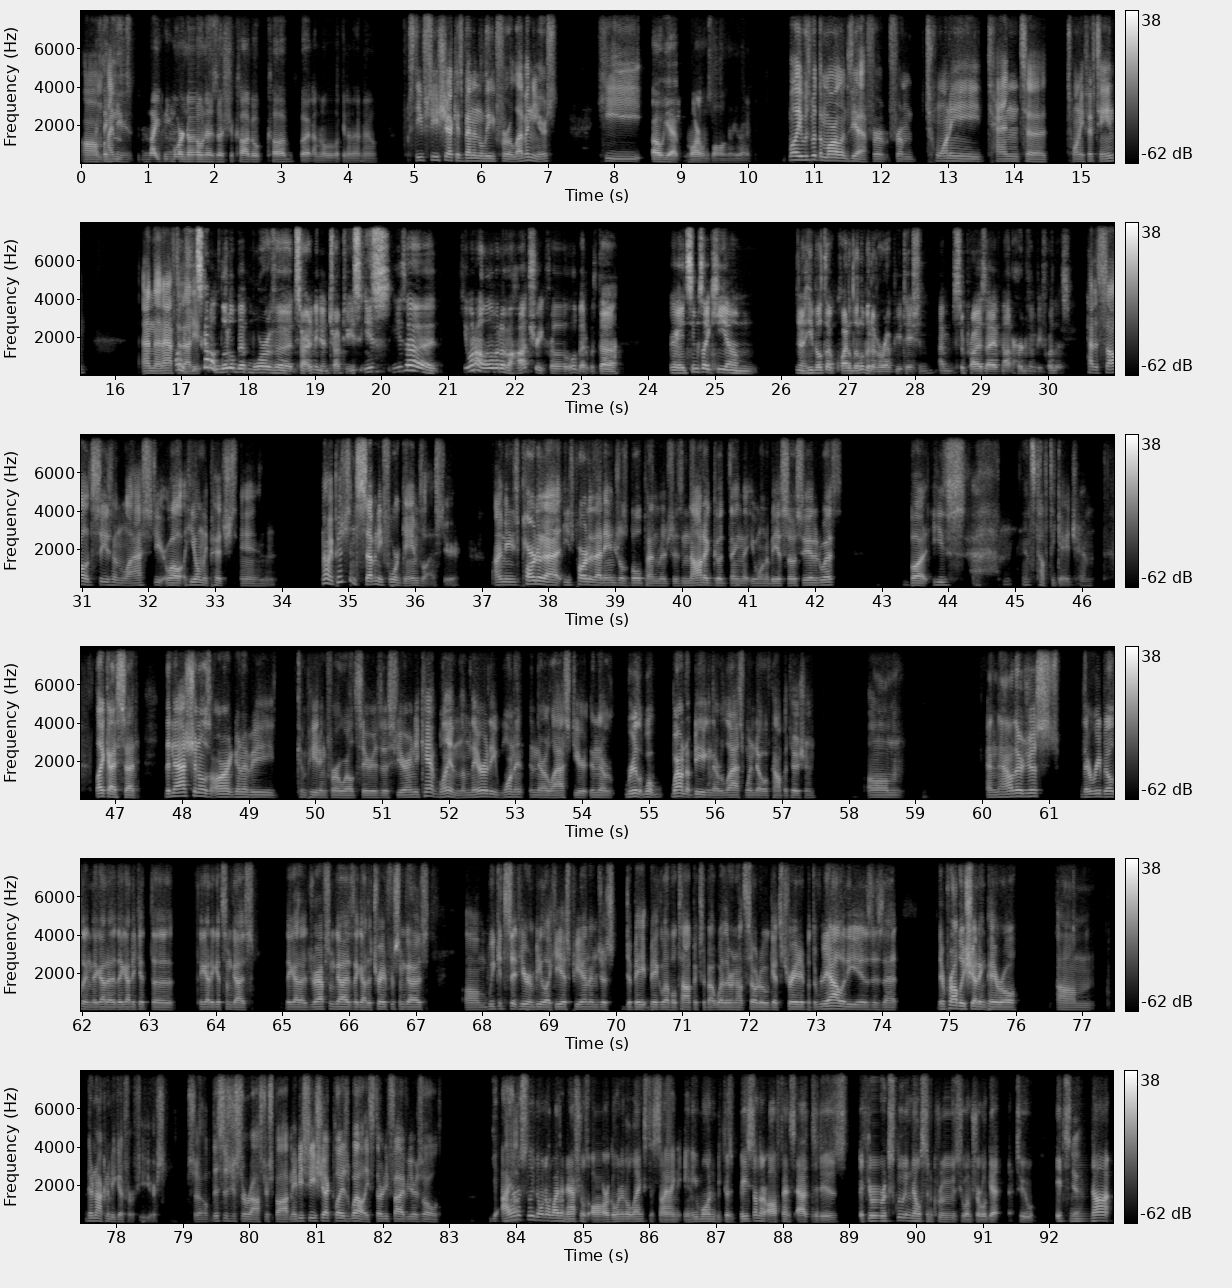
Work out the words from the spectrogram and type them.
Um, I think I'm- he might be more known as a Chicago Cub, but I'm gonna look into that now. Steve Cishek has been in the league for 11 years. He Oh yeah, Marlins longer. You're right. well, he was with the Marlins, yeah, for from 2010 to 2015, and then after oh, that, he, he's got a little bit more of a. Sorry, I didn't mean to interrupt you. He's he's he's a he went on a little bit of a hot streak for a little bit with the. It seems like he um, you know, he built up quite a little bit of a reputation. I'm surprised I have not heard of him before this. had a solid season last year. Well, he only pitched in no, he pitched in 74 games last year. I mean, he's part of that. He's part of that Angels bullpen, which is not a good thing that you want to be associated with. But he's it's tough to gauge him. Like I said, the Nationals aren't going to be competing for a World Series this year, and you can't blame them. They already won it in their last year, in their real what wound up being their last window of competition. Um, and now they're just they're rebuilding. They gotta they gotta get the they gotta get some guys. They gotta draft some guys. They gotta trade for some guys. Um, we could sit here and be like ESPN and just debate big level topics about whether or not Soto gets traded, but the reality is is that they're probably shedding payroll. Um, they're not going to be good for a few years. So this is just a roster spot. Maybe Cishek plays well. He's 35 years old. Yeah, I honestly don't know why the Nationals are going to the lengths to sign anyone because based on their offense as it is, if you're excluding Nelson Cruz, who I'm sure we'll get to, it's Yeah. not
